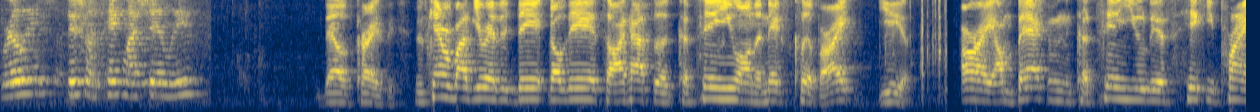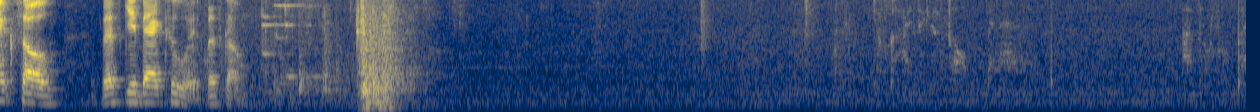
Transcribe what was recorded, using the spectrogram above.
really? So you're just gonna take my shit and leave? That was crazy. This camera about to get ready to dead, go dead, so I have to continue on the next clip, alright? Yeah. Alright, I'm back and continue this hickey prank, so let's get back to it. Let's go. Guys, he's so bad. I feel so bad.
